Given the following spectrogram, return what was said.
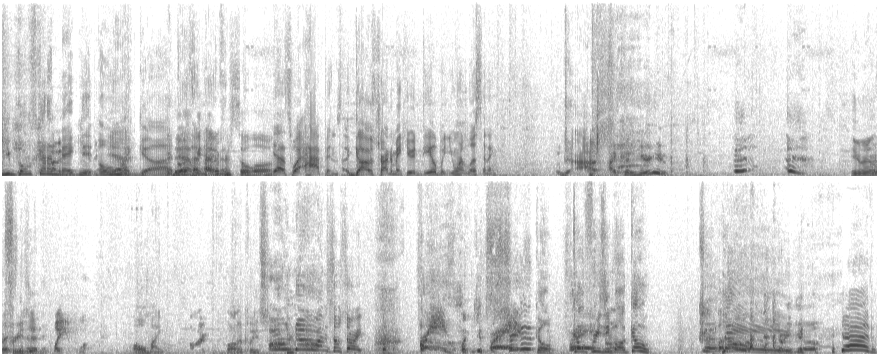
You both got a magnet. Oh Yeah. my god. We both Yeah, we had had it for so long. Yeah, that's what happens. God, I was trying to make you a deal, but you weren't listening. I, I couldn't hear you. You weren't Alright, freeze it. Wait, what? Oh my. Baller, baller, please. Oh no! I'm so sorry. Freeze! You Freeze! Go. Go, Freezy Ball. Go. There we go. God,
